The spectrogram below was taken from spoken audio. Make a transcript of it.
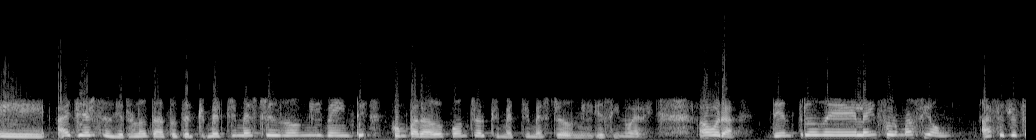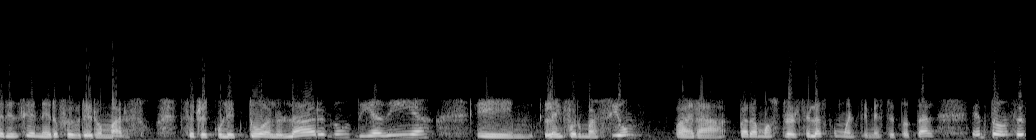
eh, ayer se dieron los datos del primer trimestre de 2020 comparado contra el primer trimestre de 2019. Ahora, dentro de la información hace referencia a enero, febrero, marzo. Se recolectó a lo largo, día a día, eh, la información para, para mostrárselas como el trimestre total. Entonces,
